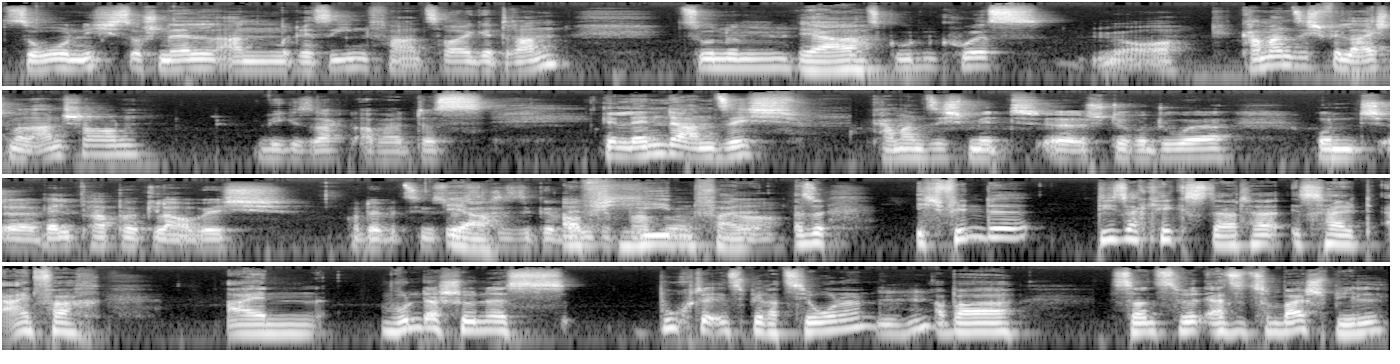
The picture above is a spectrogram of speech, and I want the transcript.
so nicht so schnell an Resinfahrzeuge dran zu einem Ja. ganz guten Kurs. Ja, kann man sich vielleicht mal anschauen. Wie gesagt, aber das Gelände an sich kann man sich mit äh, Styrodur und äh, Wellpappe, glaube ich, oder beziehungsweise Ja, diese auf gewellte Pappe, jeden Fall. Ja. Also ich finde, dieser Kickstarter ist halt einfach ein wunderschönes Buch der Inspirationen, Mhm. aber sonst wird, also zum Beispiel,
